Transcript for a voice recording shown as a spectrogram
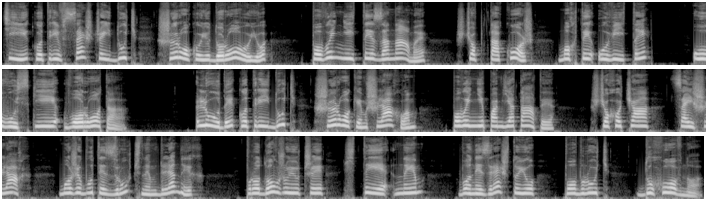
ті, котрі все ще йдуть широкою дорогою, повинні йти за нами, щоб також могти увійти у вузькі ворота. Люди, котрі йдуть широким шляхом, повинні пам'ятати, що, хоча цей шлях може бути зручним для них, продовжуючи йти ним, вони зрештою помруть духовно.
